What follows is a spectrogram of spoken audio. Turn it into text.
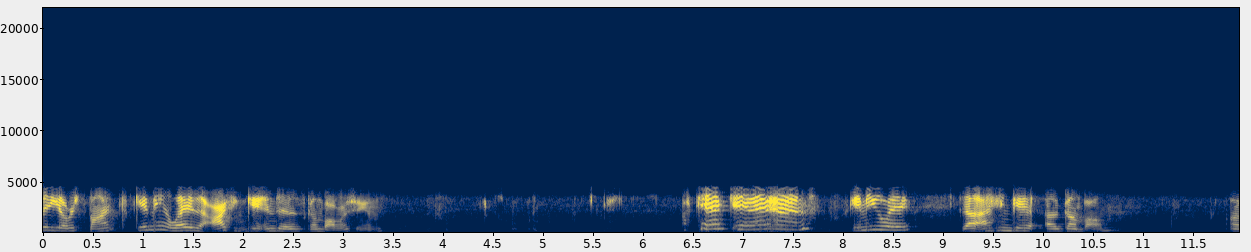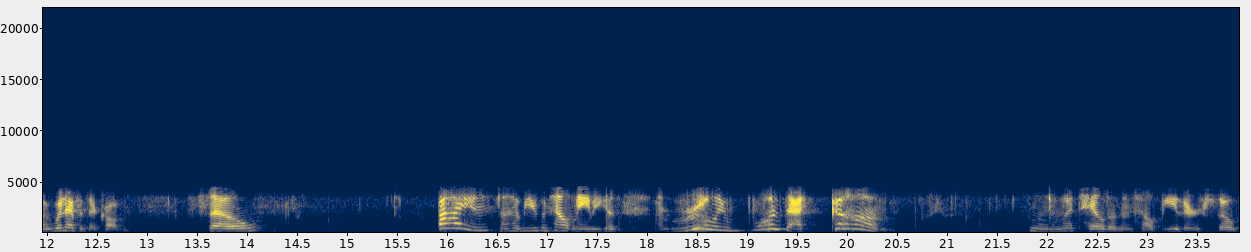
video response, give me a way that I can get into this gumball machine. I can't get in. Give me a way that I can get a gumball. Or whatever they're called. So, bye, and I hope you can help me because I really want that gum. Hmm, my tail doesn't help either, so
